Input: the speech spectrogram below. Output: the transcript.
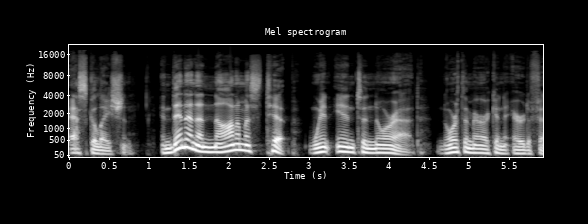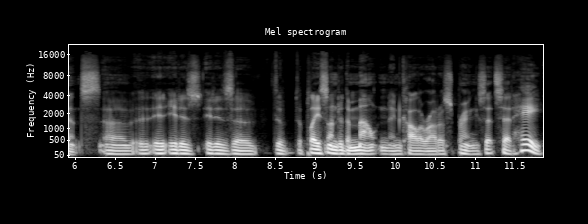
escalation. And then an anonymous tip went into NORAD, North American Air Defense. Uh, it, it is, it is uh, the, the place under the mountain in Colorado Springs that said, hey,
